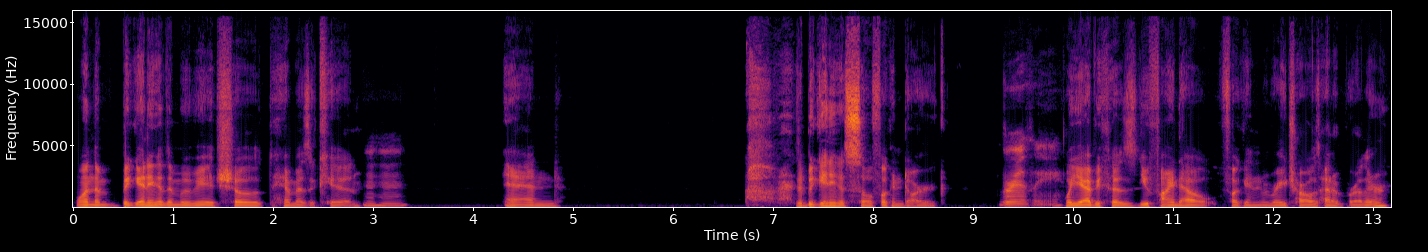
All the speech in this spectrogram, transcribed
when the beginning of the movie it showed him as a kid, Mm-hmm. and oh man, the beginning is so fucking dark. Really? Well, yeah, because you find out fucking Ray Charles had a brother,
